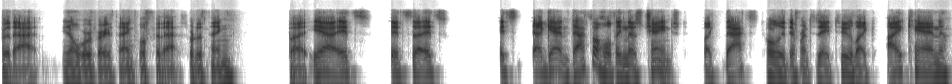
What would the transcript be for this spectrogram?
for that. You know, we're very thankful for that sort of thing. But yeah, it's it's uh, it's it's again, that's the whole thing that's changed. Like that's totally different today too. Like I can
